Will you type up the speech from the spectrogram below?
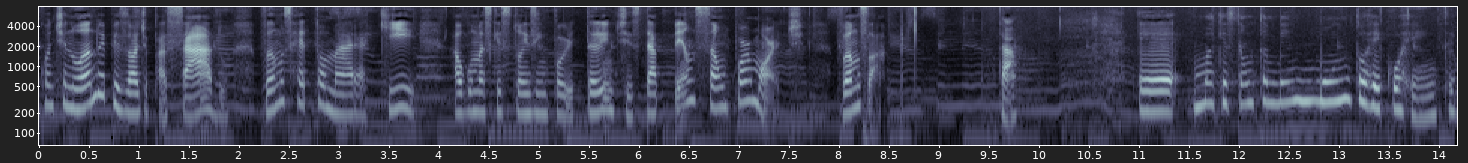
Continuando o episódio passado, vamos retomar aqui algumas questões importantes da pensão por morte. Vamos lá. Tá. É uma questão também muito recorrente,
